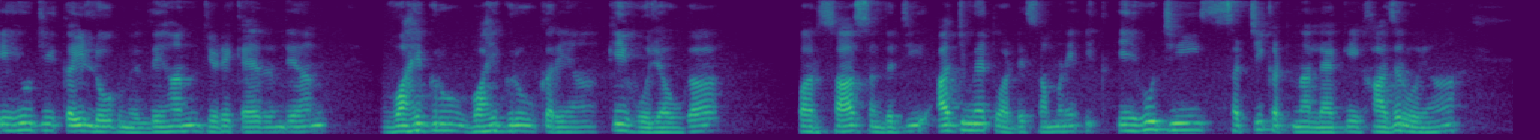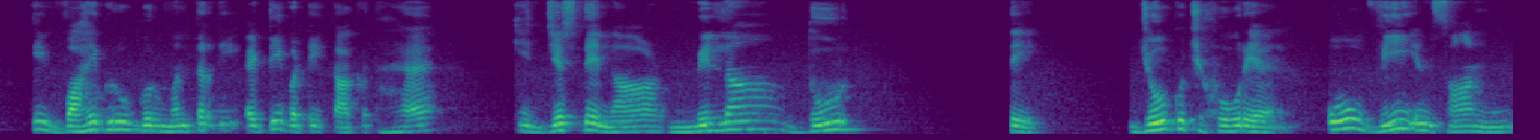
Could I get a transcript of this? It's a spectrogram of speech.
ਇਹੋ ਜਿਹੇ ਕਈ ਲੋਕ ਮਿਲਦੇ ਹਨ ਜਿਹੜੇ ਕਹਿ ਦਿੰਦੇ ਹਨ, ਵਾਹਿਗੁਰੂ ਵਾਹਿਗੁਰੂ ਕਰਿਆ ਕੀ ਹੋ ਜਾਊਗਾ? ਪਰ ਸਾਧ ਸੰਗਤ ਜੀ, ਅੱਜ ਮੈਂ ਤੁਹਾਡੇ ਸਾਹਮਣੇ ਇੱਕ ਇਹੋ ਜੀ ਸੱਚੀ ਘਟਨਾ ਲੈ ਕੇ ਹਾਜ਼ਰ ਹੋਇਆ ਕਿ ਵਾਹਿਗੁਰੂ ਗੁਰਮੰਤਰ ਦੀ ਐਡੀ ਵੱਡੀ ਤਾਕਤ ਹੈ ਕਿ ਜਿਸ ਦੇ ਨਾਲ ਮਿਲਾਂ ਦੂਰ ਤੇ ਜੋ ਕੁਝ ਹੋ ਰਿਹਾ ਹੈ, ਉਹ ਵੀ ਇਨਸਾਨ ਨੂੰ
